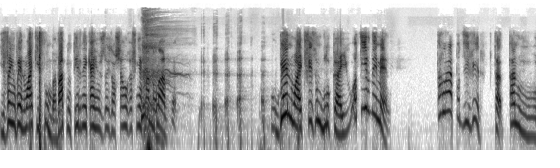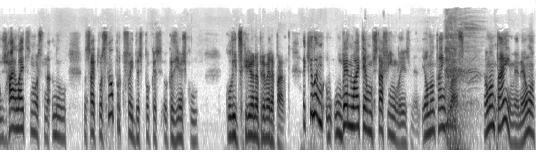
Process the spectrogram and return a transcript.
e vem o Ben White e pumba, bate no Tierney, caem os dois ao chão, o Rafinha mata ao lado. O Ben White fez um bloqueio ao Tierney, man. Está lá, podes ir ver. Está tá nos highlights no, Arsenal, no, no, site do Arsenal, porque foi das poucas ocasiões que o, que o Leeds criou na primeira parte. Aquilo é, o Ben White é um staff inglês, man. ele não está em classe. Ele não tem, man. Ele não...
